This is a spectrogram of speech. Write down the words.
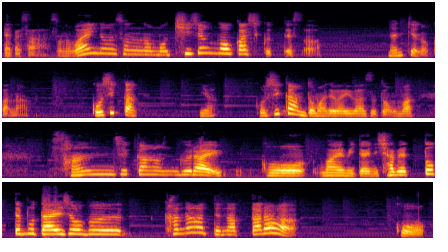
なんかさ、その Y のそのもう基準がおかしくってさ、なんていうのかな。5時間、いや、5時間とまでは言わずとも、まあ、3時間ぐらい、こう、前みたいに喋っとっても大丈夫かなってなったら、こう、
